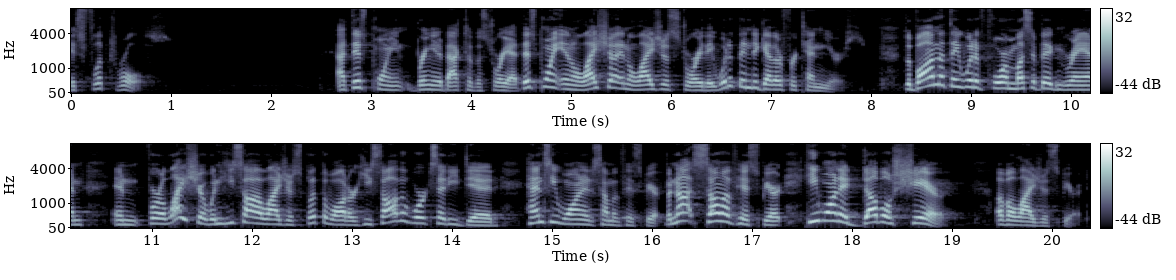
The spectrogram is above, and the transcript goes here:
It's flipped roles at this point, bringing it back to the story, at this point in Elisha and Elijah's story, they would have been together for 10 years. The bond that they would have formed must have been grand. And for Elisha, when he saw Elijah split the water, he saw the works that he did, hence he wanted some of his spirit. But not some of his spirit, he wanted double share of Elijah's spirit.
